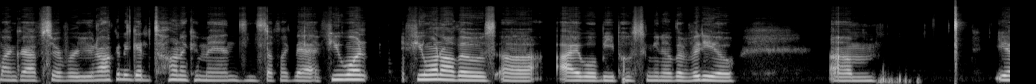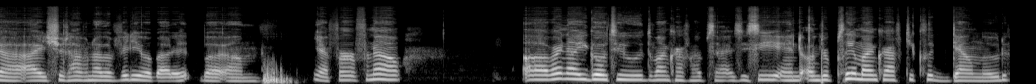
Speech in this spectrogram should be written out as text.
Minecraft server. You're not going to get a ton of commands and stuff like that. If you want, if you want all those, uh, I will be posting another video, um, yeah, I should have another video about it, but, um, yeah, for, for now, uh, right now you go to the Minecraft website, as you see, and under Play Minecraft, you click Download,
